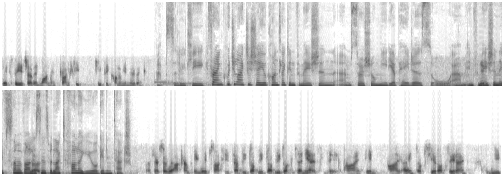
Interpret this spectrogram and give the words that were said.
let's be each other in mind and try and keep keep the economy moving. Absolutely. Frank, would you like to share your contact information, um, social media pages, or um, information yes. if some of our so, listeners would like to follow you or get in touch? Okay, so our company website is www.vinia, V-I-N-I-A, We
